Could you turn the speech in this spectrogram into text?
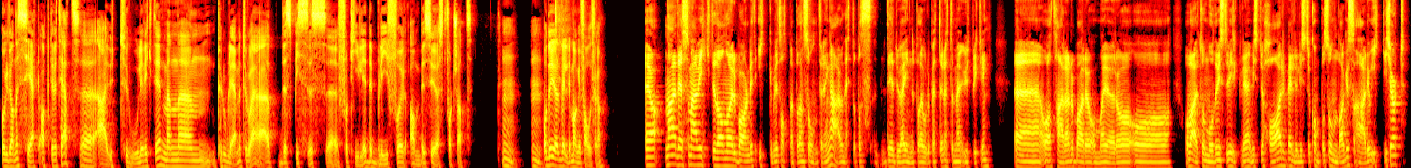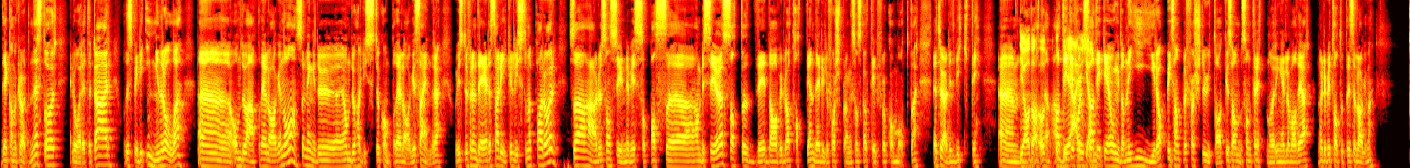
Organisert aktivitet uh, er utrolig viktig, men um, problemet tror jeg er at det spisses uh, for tidlig. Det blir for ambisiøst fortsatt. Mm, mm. Og det gjør veldig mange faller fra. Ja, nei, Det som er viktig da når barnet ditt ikke blir tatt med på den sonetreninga, er jo nettopp det du er inne på der, Ole Petter, dette med utvikling. Uh, og at her er det bare om å gjøre å, å, være tålmodig. Hvis du, virkelig, hvis du har veldig lyst til å komme på sonelaget, så er det jo ikke kjørt. Det kan du klare til neste år eller året etter der. Og det spiller ingen rolle eh, om du er på det laget nå, så lenge du, om du har lyst til å komme på det laget seinere. Hvis du fremdeles har like lyst om et par år, så er du sannsynligvis såpass eh, ambisiøs at det, da vil du ha tatt igjen det lille forspranget som skal til for å komme opp der. Det tror jeg er litt viktig. Um, ja, da, og, at, at, ikke folk, sånn... at, ikke ungdommene gir opp med første uttaket som, som 13-åring eller hva de er, når de blir tatt opp på disse lagene.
